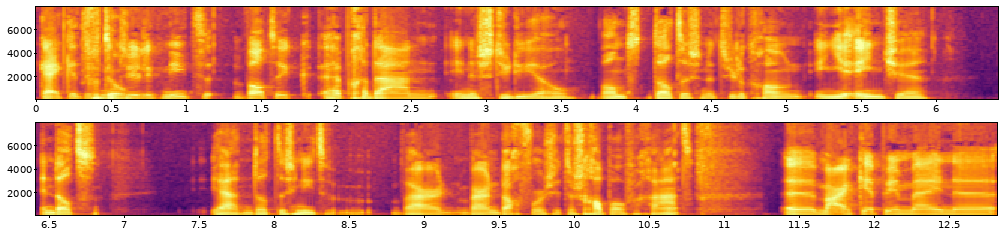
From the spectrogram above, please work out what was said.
Kijk, het is Vertel. natuurlijk niet wat ik heb gedaan in een studio. Want dat is natuurlijk gewoon in je eentje. En dat, ja, dat is niet waar, waar een dagvoorzitterschap over gaat. Eh, maar ik heb in mijn eh,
